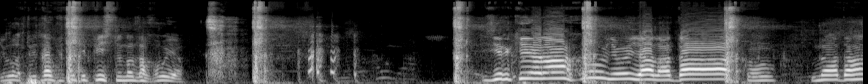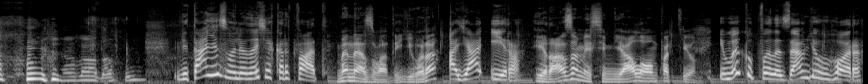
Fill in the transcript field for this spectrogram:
Юра, тобі треба почути пісню на даху я. Зірки рахую я на даху, на даху я на даху. Вітання з мальовничих Карпат. Мене звати Юра, А я Іра. і разом із сім'я Ломпартів. І ми купили землю в горах.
